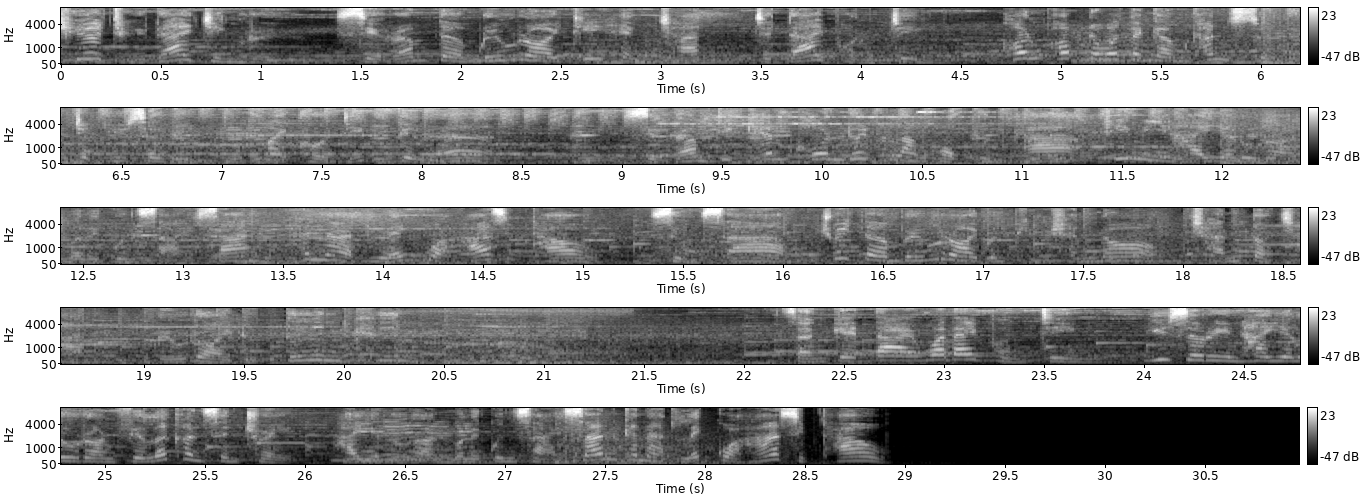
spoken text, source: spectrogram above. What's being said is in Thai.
เชื่อถือได้จริงหรือ เซรั่มเติมริ้วรอยที่เห็นชัดจะได้ผลจริง ค้นพบนวัตกรรมขั้นสูงจาก Eucerin Micro Deep Filler เซรั่มที่เข้มข้นด้วยพลังหกคุณค่า ที่มีไฮยาลูรอนโมเลกุลสายสั้น ขนาดเล็กกว่า 50 เท่า ซึมซาบช่วยเติมริ้วรอยบนผิวชั้นนอก ชั้นต่อชั้น ริ้วรอยดูตื้นขึ้น สังเกตได้ว่าได้ผลจริง Eucerin Hyaluron Filler Concentrate ไฮยาลูรอนโมเลกุลสายสั้นขนาดเล็กกว่า 50 เท่า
